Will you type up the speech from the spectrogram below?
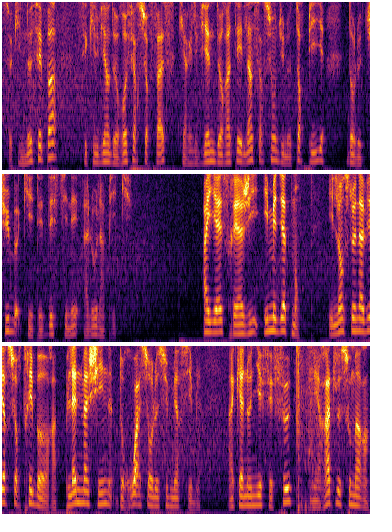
Ce qu'il ne sait pas, c'est qu'il vient de refaire surface car ils viennent de rater l'insertion d'une torpille dans le tube qui était destiné à l'Olympique. Hayes réagit immédiatement. Il lance le navire sur tribord à pleine machine droit sur le submersible. Un canonnier fait feu mais rate le sous-marin.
